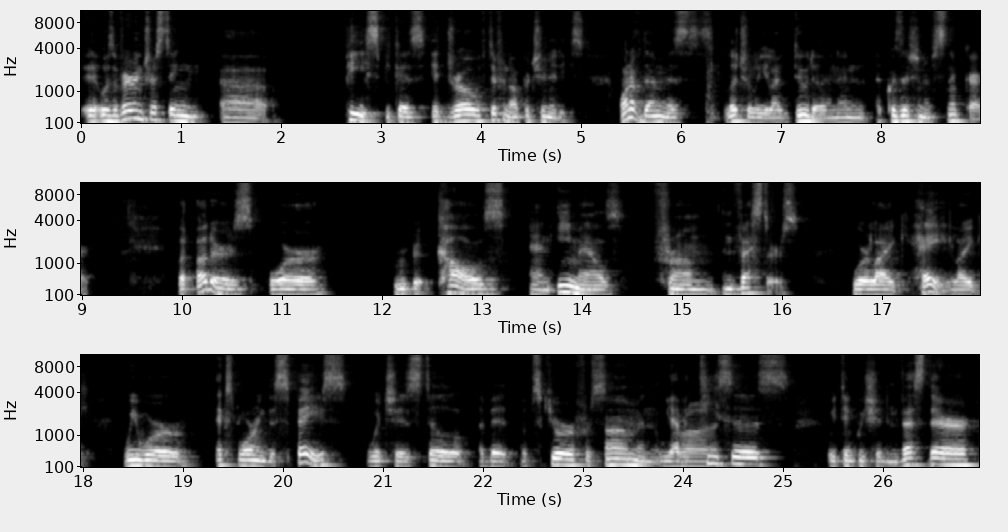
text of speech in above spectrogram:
it was a very interesting uh, piece because it drove different opportunities. One of them is literally like Duda and an acquisition of Snipcart. But others were calls and emails from investors who were like, hey, like we were exploring the space, which is still a bit obscure for some, and we have right. a thesis. We think we should invest there.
